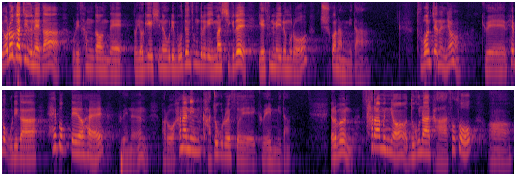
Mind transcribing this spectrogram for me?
여러 가지 은혜가 우리 삶 가운데 또 여기 계시는 우리 모든 성들에게 임하시기를 예수님의 이름으로 축원합니다. 두 번째는요. 교회 회복 우리가 회복되어야 할 교회는 바로 하나님 가족으로서의 교회입니다. 여러분 사람은요 누구나 다 소속 어,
